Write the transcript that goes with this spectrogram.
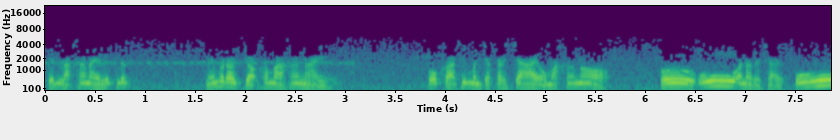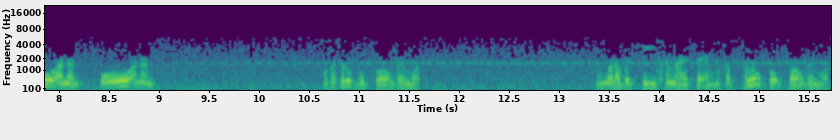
เป็นหลักข้างในลึกๆในเมื่อเราเจาะเข้ามาข้างใน โอกาสที่มันจะกระจายออกมาข้างนอก เออโอ้อันนั้นก็ใช่โอ้อันนั้นโอ้อันนั้น มันก็ทะลุปุโปร่งไปหมดในเมื่อเราไปตีข้างในแตกมันก็ทะลุปุโปร่งไปหมด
